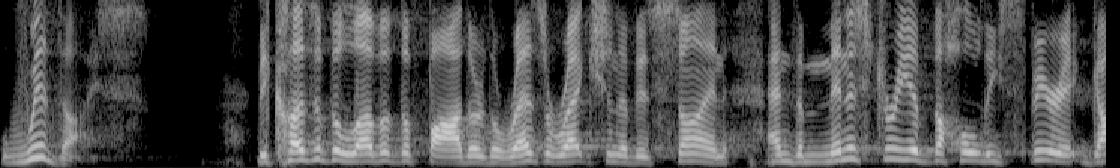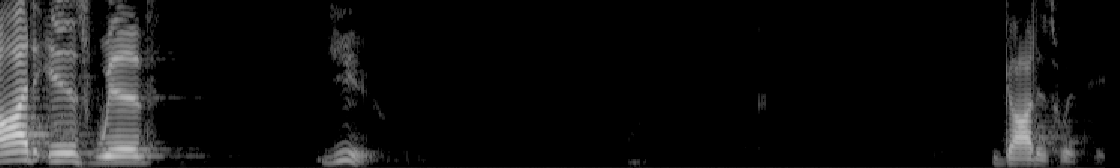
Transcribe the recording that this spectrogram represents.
with us. Because of the love of the Father, the resurrection of His Son, and the ministry of the Holy Spirit, God is with you. God is with you.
